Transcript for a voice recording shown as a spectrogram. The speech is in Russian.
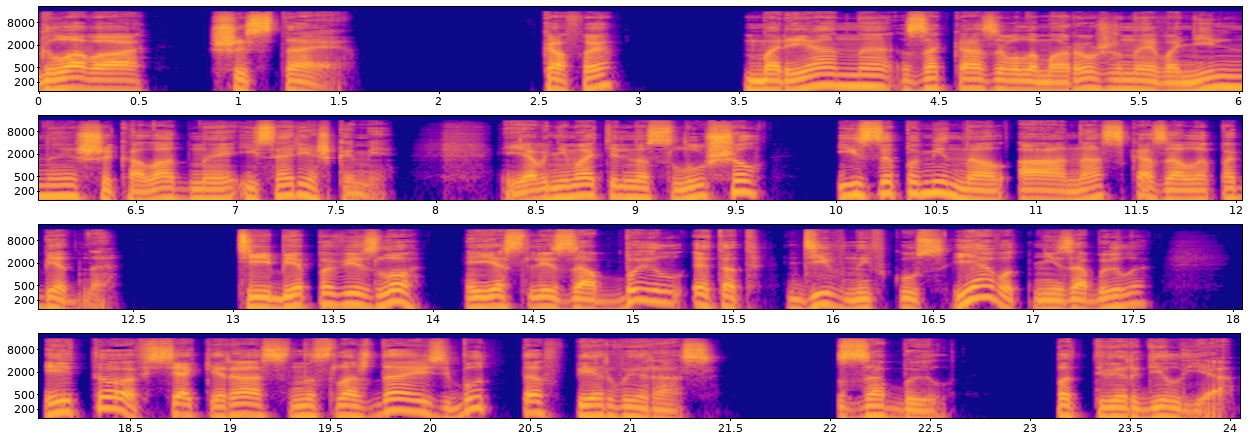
Глава шестая. В кафе Марианна заказывала мороженое ванильное, шоколадное и с орешками. Я внимательно слушал и запоминал, а она сказала победно. «Тебе повезло, если забыл этот дивный вкус. Я вот не забыла. И то всякий раз наслаждаюсь, будто в первый раз». «Забыл», — подтвердил я.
